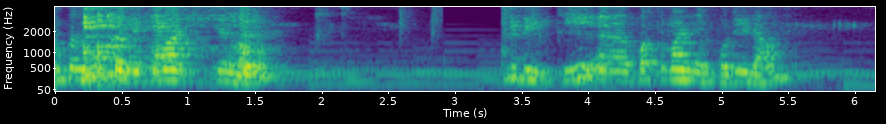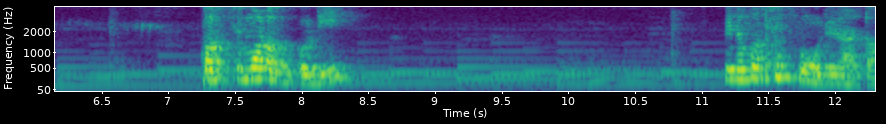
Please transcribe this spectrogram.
അപ്പോൾ കുക്കറിലേക്ക് മാറ്റിയിട്ടുണ്ട്. ഇതിലേക്ക് കുറച്ച് മഞ്ഞൾപ്പൊടി ഇടാം. കുറച്ച് മുളക് പൊടി. പിന്നെ കുറച്ച് ഉപ്പും കൂടി ഇടാം കേട്ടോ.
